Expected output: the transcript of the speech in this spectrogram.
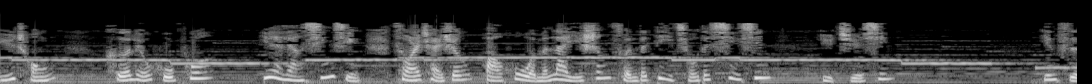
鱼虫、河流湖泊、月亮星星，从而产生保护我们赖以生存的地球的信心与决心。因此，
